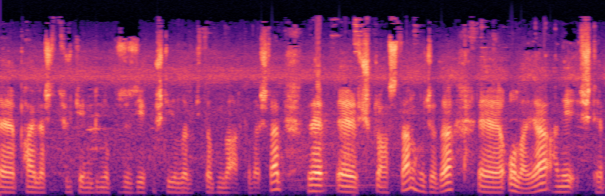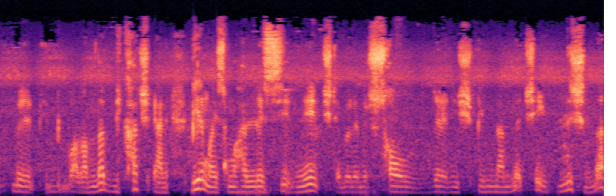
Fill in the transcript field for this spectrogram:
e, paylaştı. Türkiye'nin 1970'li yılları kitabında arkadaşlar ve e, Şükrü Aslan Hoca da e, olaya hani işte e, bu alanda birkaç yani 1 Mayıs Mahallesi'ni işte böyle bir sol direniş bilmem ne şey dışında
